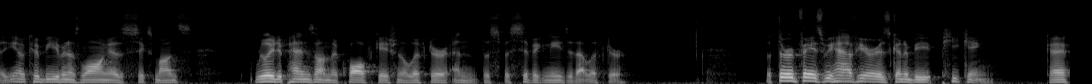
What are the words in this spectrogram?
you know, could be even as long as six months. Really depends on the qualification of the lifter and the specific needs of that lifter. The third phase we have here is going to be peaking. Okay,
